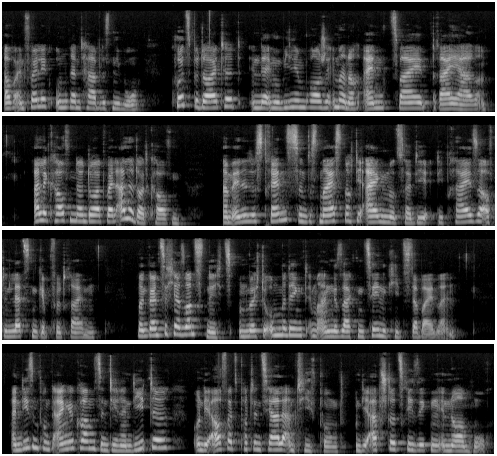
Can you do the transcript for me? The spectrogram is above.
auf ein völlig unrentables Niveau. Kurz bedeutet in der Immobilienbranche immer noch ein, zwei, drei Jahre. Alle kaufen dann dort, weil alle dort kaufen. Am Ende des Trends sind es meist noch die Eigennutzer, die die Preise auf den letzten Gipfel treiben. Man gönnt sich ja sonst nichts und möchte unbedingt im angesagten Zähnekiez dabei sein. An diesem Punkt angekommen sind die Rendite und die Aufwärtspotenziale am Tiefpunkt und die Absturzrisiken enorm hoch.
